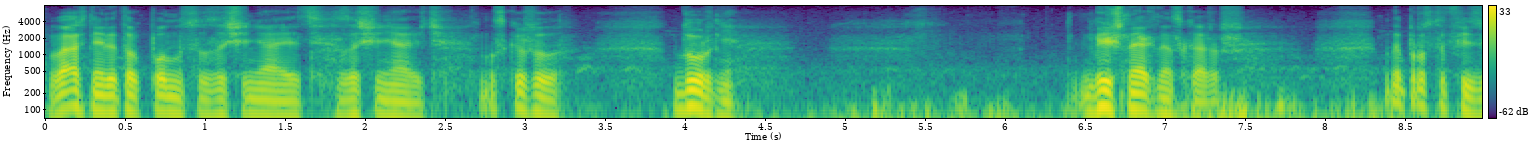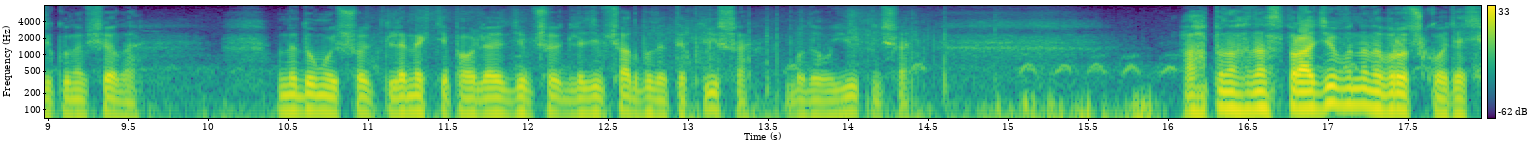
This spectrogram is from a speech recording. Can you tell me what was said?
Верхній літок повністю зачиняють. зачиняють. Ну скажу, дурні. Більш ніяк не скажеш. Вони просто фізику не вчили. Вони думають, що для них типу, для, дівчат, для дівчат буде тепліше, буде уютніше. А насправді вони наоборот шкодять.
